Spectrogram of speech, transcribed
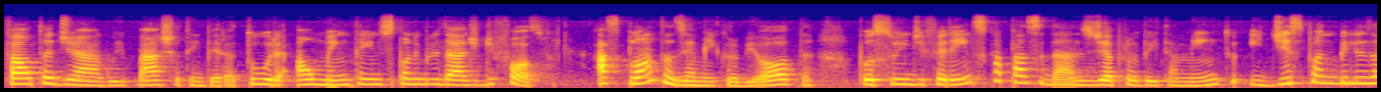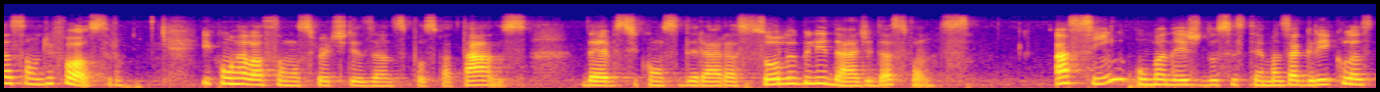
Falta de água e baixa temperatura aumenta a indisponibilidade de fósforo. As plantas e a microbiota possuem diferentes capacidades de aproveitamento e disponibilização de fósforo. E com relação aos fertilizantes fosfatados, deve-se considerar a solubilidade das fontes. Assim, o manejo dos sistemas agrícolas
